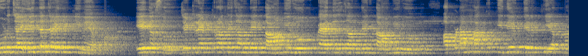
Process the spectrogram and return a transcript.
ਹੁਣ ਜਾਈਏ ਤਾਂ ਜਾਈਏ ਕਿਵੇਂ ਆਪਾਂ? ਇਹ ਦੱਸੋ, ਜੇ ਟਰੈਕਟਰਾਂ ਤੇ ਜਾਂਦੇ ਤਾਂ ਵੀ ਰੋਕ, ਪੈਦਲ ਜਾਂਦੇ ਤਾਂ ਵੀ ਰੋਕ। ਆਪਣਾ ਹੱਕ ਕਿਹਦੇ ਉੱਤੇ ਰੱਖੀਏ? ਆਪਣਾ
